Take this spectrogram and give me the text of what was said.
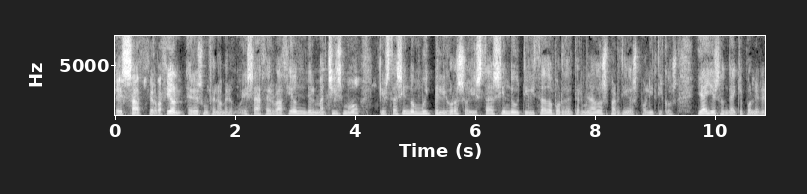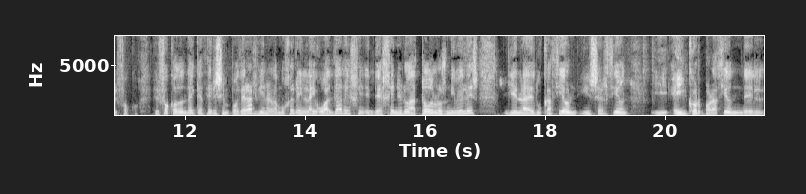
exacerbación. Eres un fenómeno. Exacerbación del machismo que está siendo muy peligroso y está siendo utilizado por determinados partidos políticos. Y ahí es donde hay que poner el foco. El foco donde hay que hacer es empoderar bien a la mujer en la igualdad de, género a todos los niveles y en la educación, inserción y, e incorporación del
